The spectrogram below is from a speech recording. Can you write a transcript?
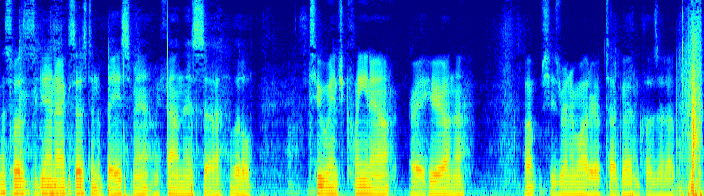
This was again accessed in the basement. We found this uh, little two inch clean out right here on the. Oh, she's running water up top. Go ahead and close that up.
